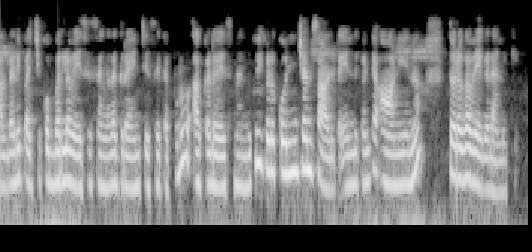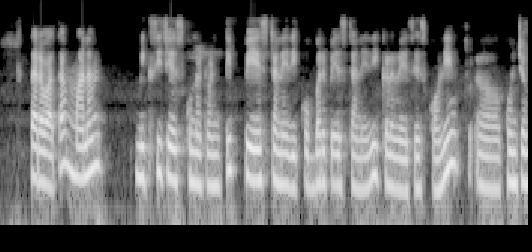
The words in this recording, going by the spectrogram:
ఆల్రెడీ పచ్చి కొబ్బరిలో వేసేసాం కదా గ్రైండ్ చేసేటప్పుడు అక్కడ వేసినందుకు ఇక్కడ కొంచెం సాల్ట్ ఎందుకంటే ఆనియన్ త్వరగా వేగడానికి. తర్వాత మనం మిక్సీ చేసుకున్నటువంటి పేస్ట్ అనేది కొబ్బరి పేస్ట్ అనేది ఇక్కడ వేసేసుకొని కొంచెం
